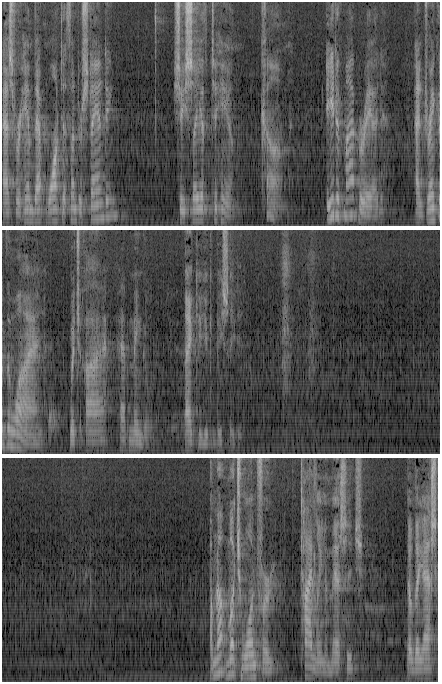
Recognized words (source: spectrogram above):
As for him that wanteth understanding, she saith to him, Come, eat of my bread, and drink of the wine which I have mingled. Thank you. You can be seated. I'm not much one for titling a message, though they ask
